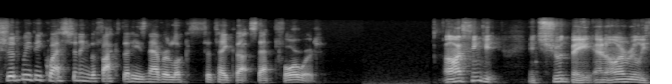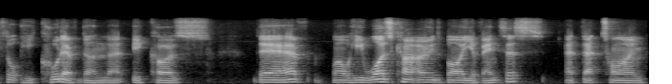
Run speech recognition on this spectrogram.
Should we be questioning the fact that he's never looked to take that step forward? I think it it should be, and I really thought he could have done that because they have, well, he was co owned by Juventus. At that time,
